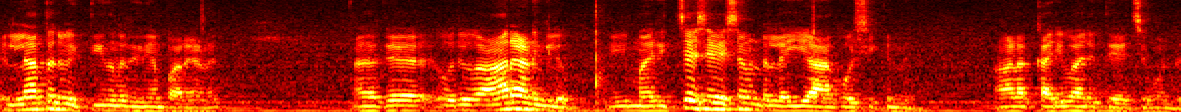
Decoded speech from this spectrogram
ഇല്ലാത്തൊരു വ്യക്തി എന്നുള്ള രീതി ഞാൻ പറയാണ്. അതൊക്കെ ഒരു ആരാണെങ്കിലും ഈ മരിച്ച ശേഷം ഉണ്ടല്ലോ ഈ ആഘോഷിക്കുന്നത് ആളെ കരിവാരി തേച്ചുകൊണ്ട്.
